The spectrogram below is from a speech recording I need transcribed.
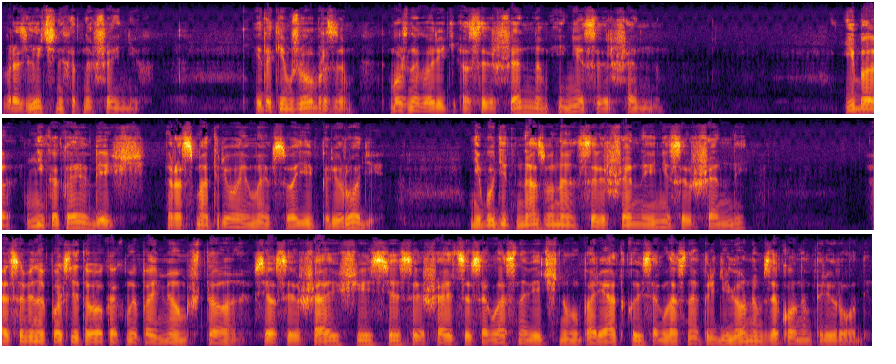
в различных отношениях. И таким же образом можно говорить о совершенном и несовершенном. Ибо никакая вещь, рассматриваемая в своей природе, не будет названа совершенной и несовершенной, особенно после того, как мы поймем, что все совершающееся совершается согласно вечному порядку и согласно определенным законам природы.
